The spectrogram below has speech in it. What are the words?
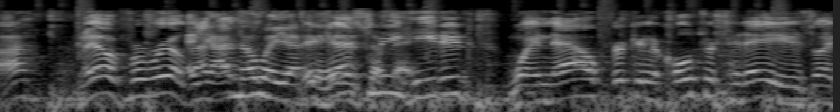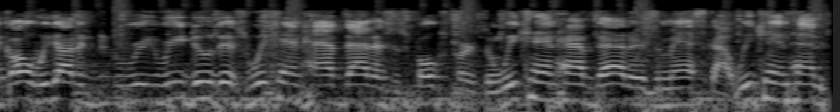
Huh? Yeah, for real. And That I know where you have to It gets me at. heated when now freaking the culture today is like, oh, we gotta re- redo this. We can't have that as a spokesperson. We can't have that as a mascot. We can't have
